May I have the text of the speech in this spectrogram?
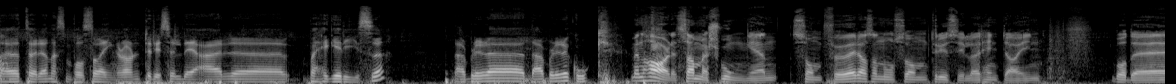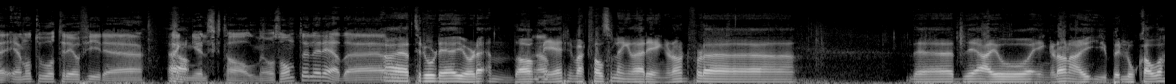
det tør jeg nesten påstå. Engerdalen Trysil, det er uh, på Heggerise. Der blir det, der blir det kok. Men har det samme schwungen som før? Altså nå som Trysil har henta inn både én og to og tre og fire engelsktalende og sånt, eller er det Ja, jeg tror det gjør det enda Ja. mer. I hvert fall så lenge det er i Engerdalen. For det, det, det er jo Engerdalen er jo überlokale.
